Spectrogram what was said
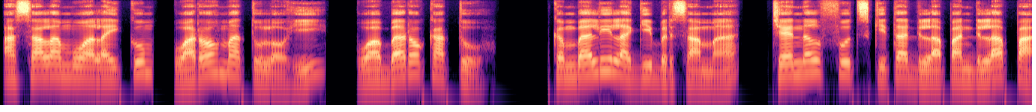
Assalamualaikum warahmatullahi wabarakatuh. Kembali lagi bersama channel Foods Kita 88.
